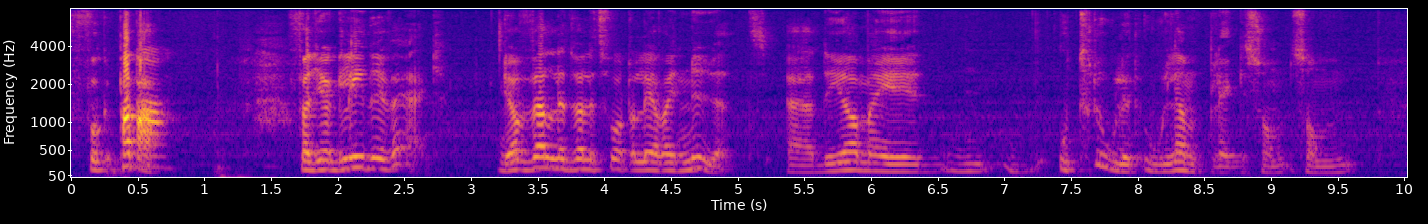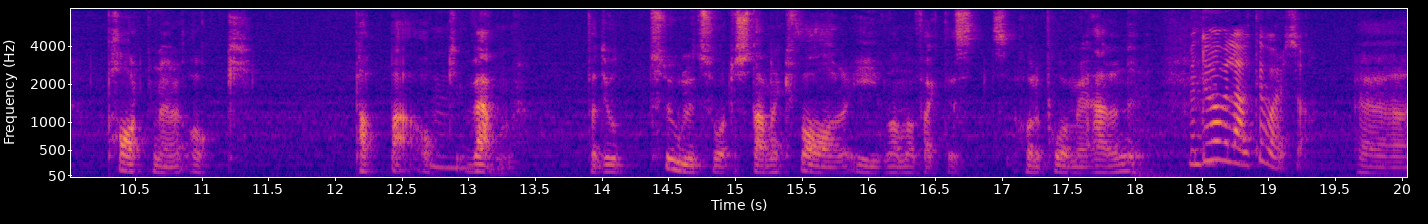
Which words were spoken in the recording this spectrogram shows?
Fok- pappa! Ja. För jag glider iväg. Jag har väldigt, väldigt svårt att leva i nuet. Eh, Det gör mig otroligt olämplig som, som partner och pappa och Mm. vän. För det är otroligt svårt att stanna kvar i vad man faktiskt håller på med här och nu. Men du har väl alltid varit så? Eh,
